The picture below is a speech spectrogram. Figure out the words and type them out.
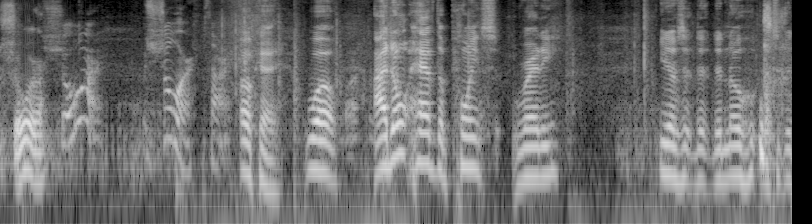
Sure. Sure. Sure. Sorry. Okay. Well, I don't have the points ready. You know, to, to, to know who, to, to,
